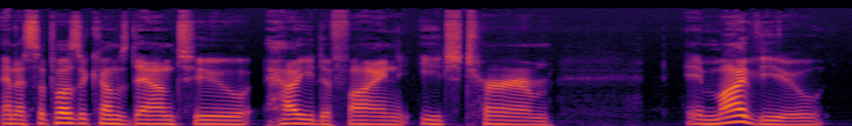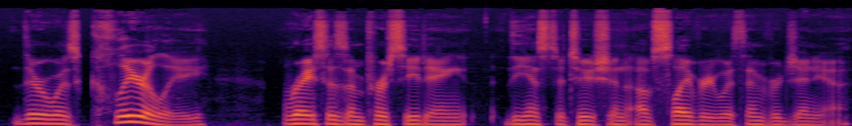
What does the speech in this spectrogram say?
And I suppose it comes down to how you define each term in my view, there was clearly racism preceding the institution of slavery within Virginia.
